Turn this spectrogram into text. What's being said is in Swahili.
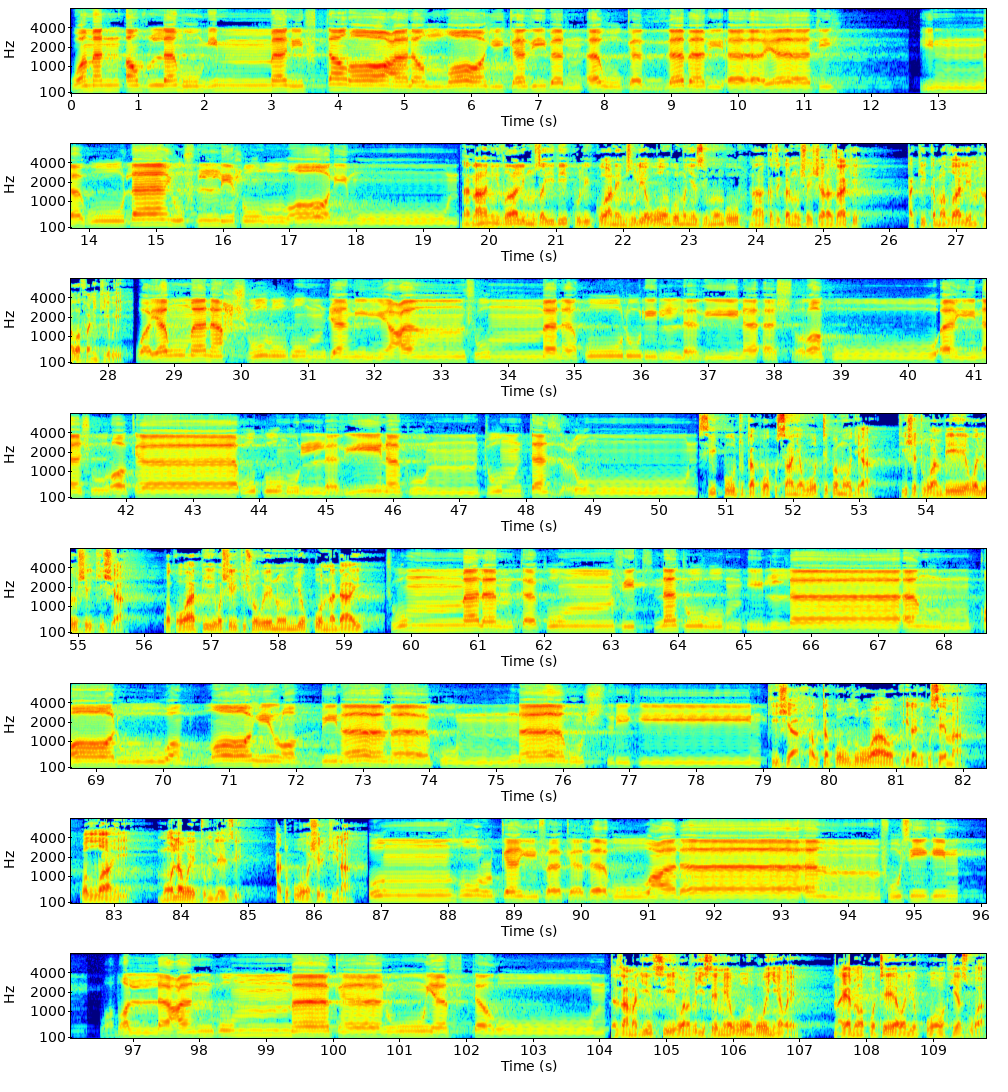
ومن اظلم ممن افترى على الله كذبا او كذب باياته انه لا يفلح الظالمون Na nani dhalimu zaidi kuliko anayemzulia uongo Mwenyezi Mungu na akazikanusha ishara zake? hakika madhalim hawafanikiwi. Wa yawma nahshuruhum jami'an thumma naqulu lilladhina ashraku ayna shurakaukum alladhina kuntum taz'umun, siku tutapowakusanya wote pamoja kisha tuwaambie walioshirikisha wako wapi washirikishwa wenu mliokuwa mnadai? Thumma lam takun fitnatuhum illa an qalu wallahi rabbina ma kunna mushrikin. Kisha hautakuwa udhuru wao ila ni kusema wallahi mola wetu mlezi hatukuwa washirikina. Unzur kaifa kadhabu ala anfusihim wadalla anhum ma kanu yaftarun. Tazama jinsi wanavyojisemea uongo wenyewe na yamewapotea waliokuwa wakiazua.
